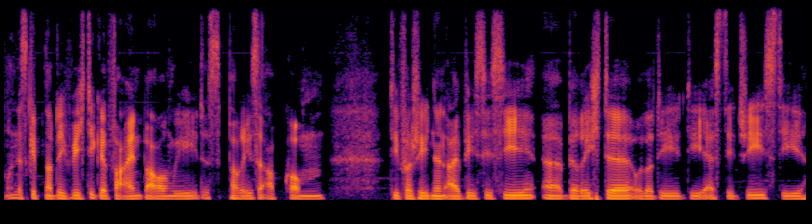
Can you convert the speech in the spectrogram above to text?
Und es gibt natürlich wichtige Vereinbarungen wie das Pariser Abkommen, die verschiedenen IPCC-Berichte äh, oder die, die SDGs, die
